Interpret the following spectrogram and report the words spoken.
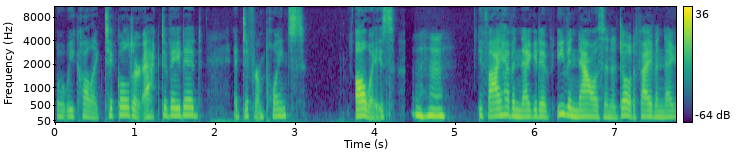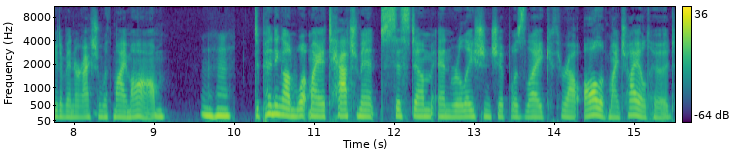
what we call like tickled or activated at different points always mm-hmm. if I have a negative, even now as an adult, if I have a negative interaction with my mom, mm-hmm. depending on what my attachment system and relationship was like throughout all of my childhood,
